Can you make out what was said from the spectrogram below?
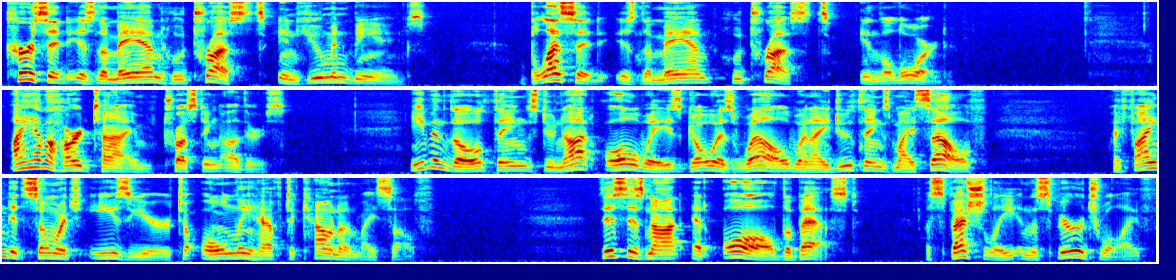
Cursed is the man who trusts in human beings. Blessed is the man who trusts in the Lord. I have a hard time trusting others. Even though things do not always go as well when I do things myself, I find it so much easier to only have to count on myself. This is not at all the best, especially in the spiritual life.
